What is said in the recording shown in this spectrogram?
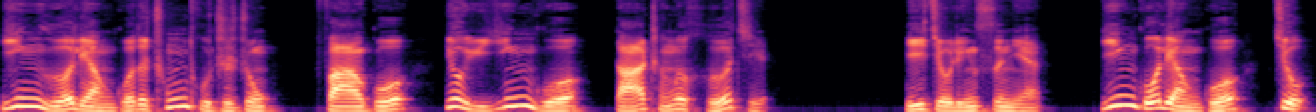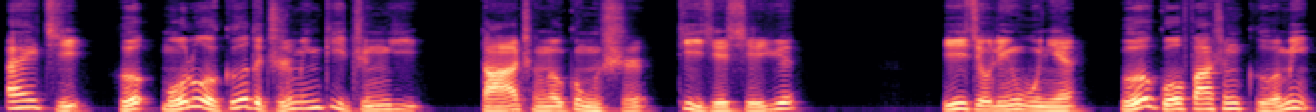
英俄两国的冲突之中，法国又与英国达成了和解。一九零四年，英国两国就埃及和摩洛哥的殖民地争议达成了共识，缔结协约。一九零五年，俄国发生革命，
